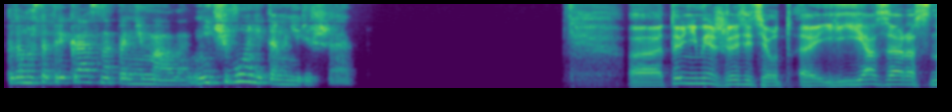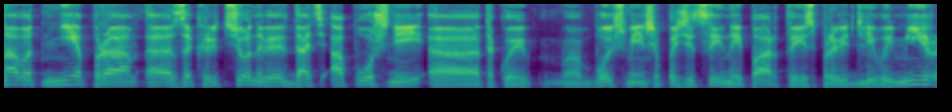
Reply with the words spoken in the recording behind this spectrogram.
потому что прекрасно понимала, ничего они там не решают. Ты не менш глядзіце вот я зараз нават не про закрыццё навідаць апошняй такой больш-менш апозіцыйнай партыі справядлівы мир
